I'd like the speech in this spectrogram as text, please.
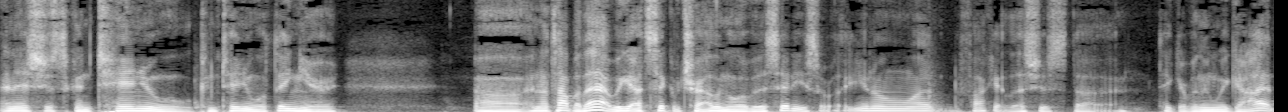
and it's just a continual continual thing here uh, and on top of that, we got sick of traveling all over the city. So we're like, you know what? Fuck it. Let's just uh, take everything we got,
